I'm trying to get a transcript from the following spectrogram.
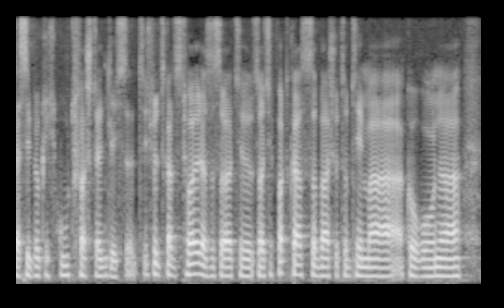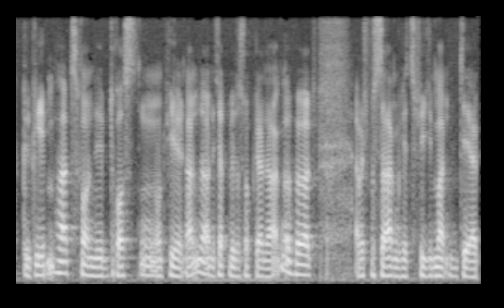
dass sie wirklich gut verständlich sind. Ich finde es ganz toll, dass es solche, solche Podcasts zum Beispiel zum Thema Corona gegeben hat, von dem Drosten und vielen anderen. Ich habe mir das auch gerne angehört, aber ich muss sagen, jetzt für jemanden, der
